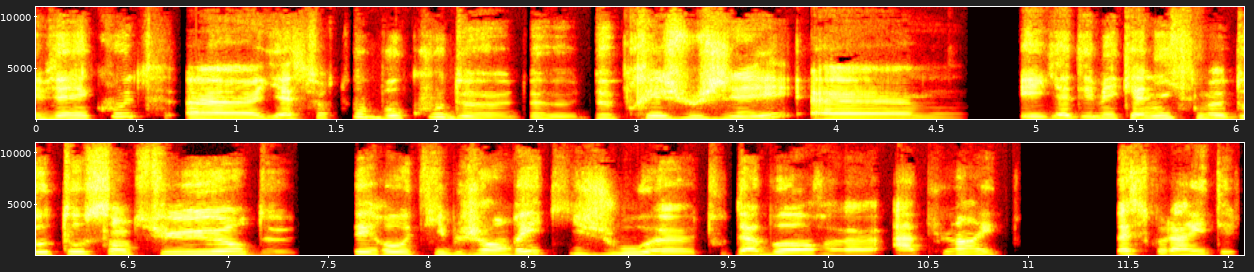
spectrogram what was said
Eh bien, écoute, euh, il y a surtout beaucoup de, préjugés euh, et il y a des mécanismes d'autocensure, de stéréotypes genrés qui jouent euh, tout d'abord à plein et la scolarité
